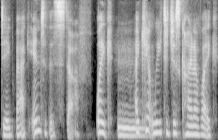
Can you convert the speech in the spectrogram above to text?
dig back into this stuff. Like, I can't wait to just kind of like,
